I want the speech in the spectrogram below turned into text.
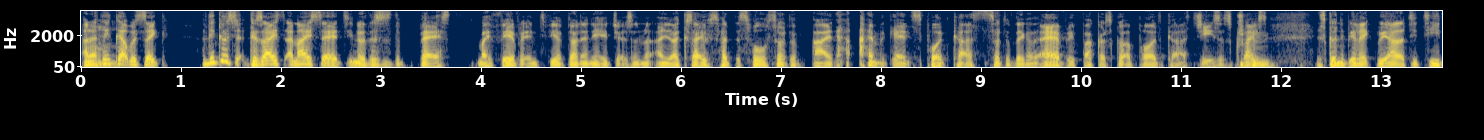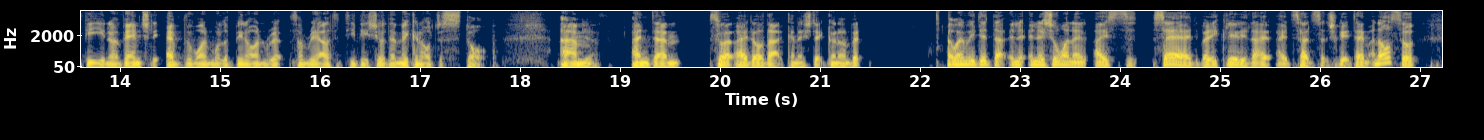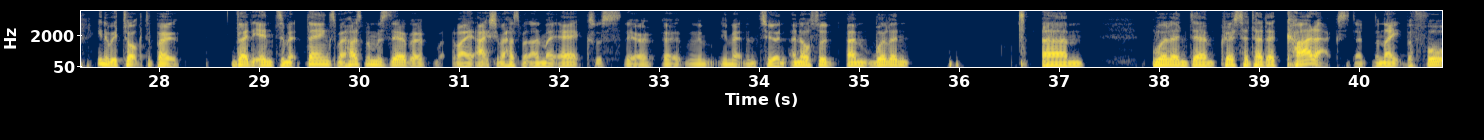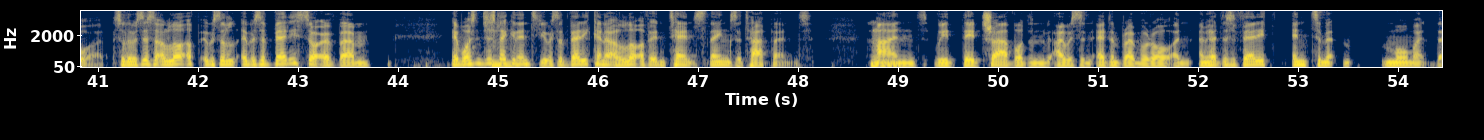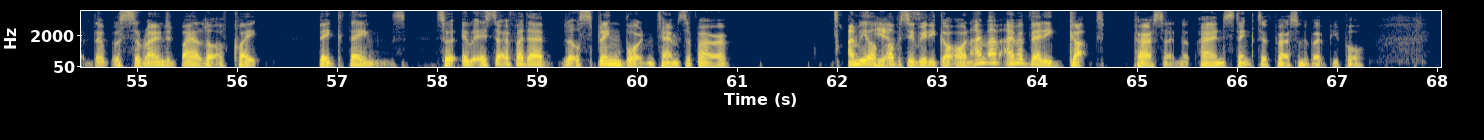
And i mm. think that was like I think it was because I and I said, you know, this is the best, my favorite interview I've done in ages, and and because I've had this whole sort of I, am against podcasts sort of thing. Every fucker's got a podcast. Jesus Christ, mm. it's going to be like reality TV. You know, eventually everyone will have been on re- some reality TV show. Then we can all just stop. Um, yes. and um, so I had all that kind of shit going on, but when we did that initial one, I, I said very clearly that I, would had such a great time, and also, you know, we talked about very intimate things. My husband was there, but my actually my husband and my ex was there. Uh, we, we, met them too, and, and also um, Will and um, Will and um, Chris had had a car accident the night before, so there was just a lot of it was a it was a very sort of um, it wasn't just mm. like an mm-hmm. interview; it was a very kind of a lot of intense things that happened. Mm. And we they travelled, and I was in Edinburgh, and we're all, and, and we had this very intimate moment that, that was surrounded by a lot of quite big things. So it, it sort of had a little springboard in terms of our, and we yes. obviously really got on. I'm, I'm, I'm a very gut person, an instinctive person about people,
